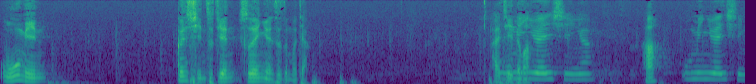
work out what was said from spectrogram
无明跟行之间十二因缘是怎么讲？还记得吗？啊！啊？无名原型。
